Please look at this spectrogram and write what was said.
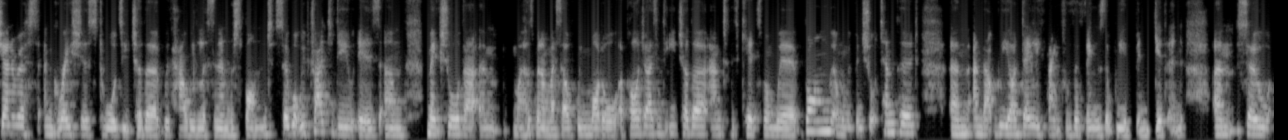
generous and gracious towards each other with how we listen and respond. So, what we've tried to do is um, make sure that um, my husband and myself we model apologizing to each other and to the kids when we're wrong and when we've been short tempered, um, and that we are daily thankful for the things that we have been given. Um, so,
